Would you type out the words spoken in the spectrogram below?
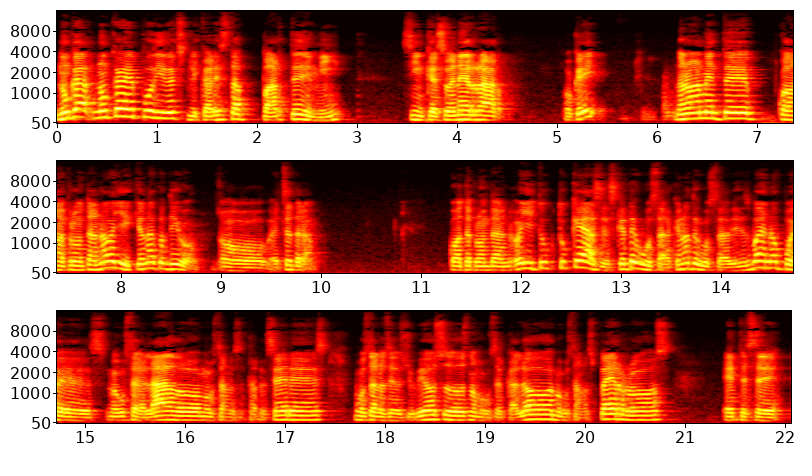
Nunca, nunca he podido explicar esta parte de mí sin que suene raro, ¿ok? Normalmente cuando me preguntan, oye, ¿qué onda contigo? O etcétera. Cuando te preguntan, oye, ¿tú, ¿tú qué haces? ¿Qué te gusta? ¿Qué no te gusta? Dices, bueno, pues me gusta el helado, me gustan los atardeceres, me gustan los días lluviosos, no me gusta el calor, me gustan los perros, etc,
